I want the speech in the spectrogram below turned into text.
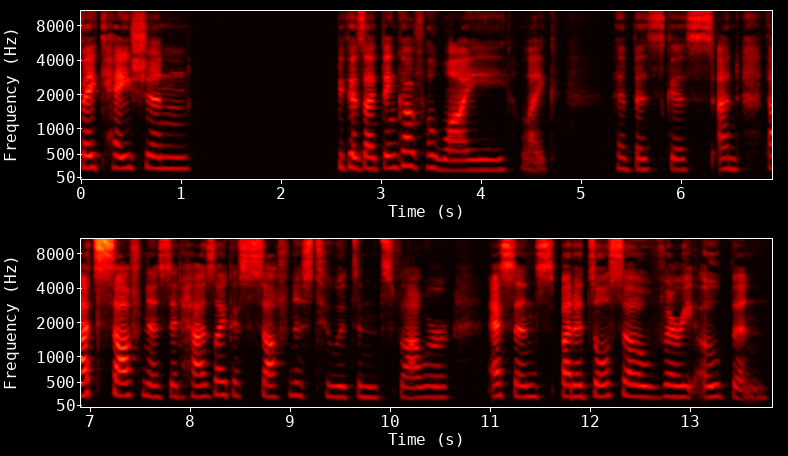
vacation because I think of Hawaii like hibiscus and that softness it has like a softness to it in its flower essence but it's also very open.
